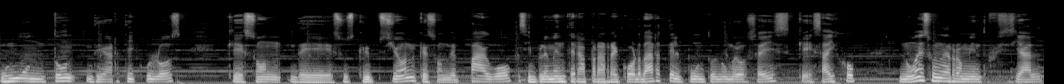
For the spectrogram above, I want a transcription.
un montón de artículos que son de suscripción, que son de pago. Simplemente era para recordarte el punto número 6, que SciHub no es una herramienta oficial,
